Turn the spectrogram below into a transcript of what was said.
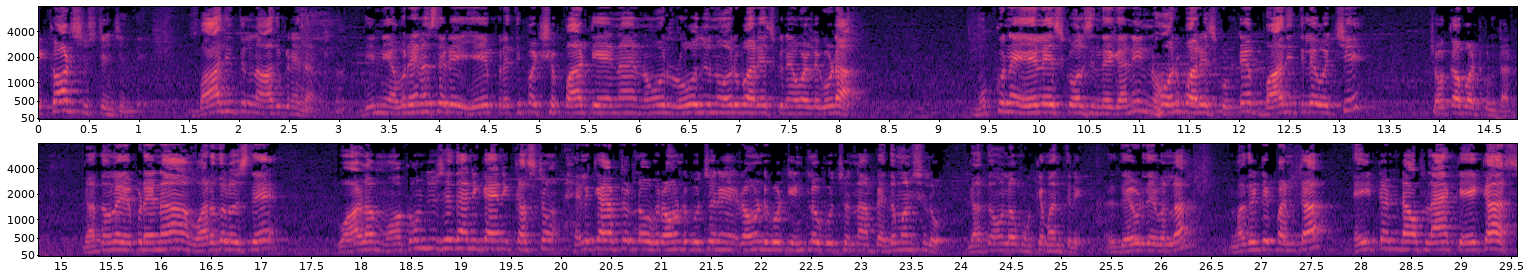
రికార్డ్ సృష్టించింది. బాధితులను ఆదుకునేదాన్ని. దీన్ని ఎవరైనా సరే ఏ ప్రతిపక్ష పార్టీ అయినా నోరు రోజు నోరు బారేసుకునే వాళ్ళు కూడా ముక్కున ఏలేసుకోవాల్సిందే కానీ నోరు పారేసుకుంటే బాధితులే వచ్చి చొక్కా పట్టుకుంటారు. గతంలో ఎప్పుడైనా వరదలు వస్తే వాళ్ళ ముఖం చూసేదానికి ఆయనకి కష్టం. హెలికాప్టర్లో ఒక రౌండ్ కూర్చొని రౌండ్ కొట్టి ఇంట్లో కూర్చున్న పెద్ద మనుషులు గతంలో ముఖ్యమంత్రి. దేవుడి వల్ల మొదటి పంట eight and half lakh acres.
